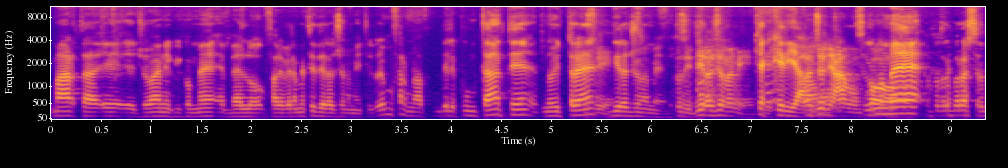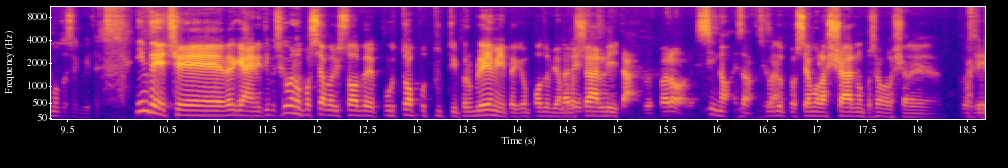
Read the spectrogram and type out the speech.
Marta e Giovanni qui con me, è bello fare veramente dei ragionamenti. Dovremmo fare una, delle puntate, noi tre, così, di ragionamento. Così, di ragionamento. Chiacchieriamo. Ragioniamo un Secondo po'. me potrebbero essere molto seguite. Invece, Vergani, siccome non possiamo risolvere purtroppo tutti i problemi, perché un po' dobbiamo La lasciarli... due parole. Sì, no, esatto. Esatto. possiamo lasciare, non possiamo lasciare Così,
